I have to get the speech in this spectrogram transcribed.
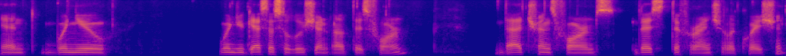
And when you when you guess a solution of this form, that transforms this differential equation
